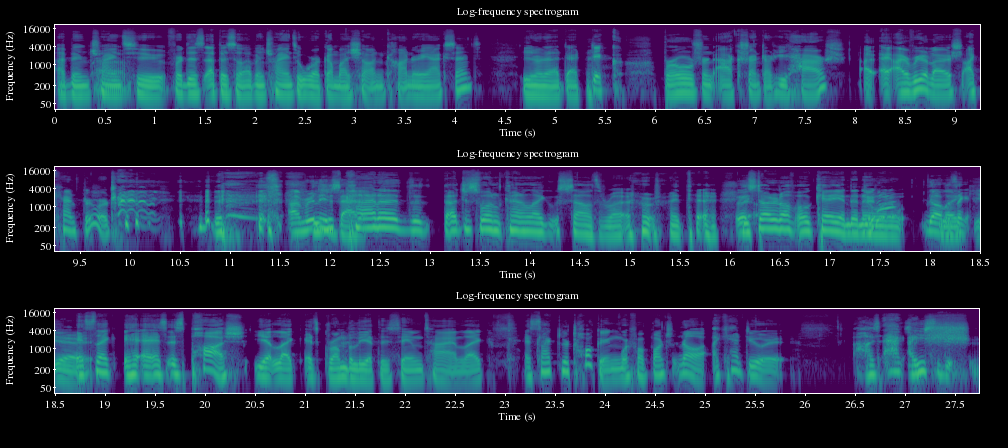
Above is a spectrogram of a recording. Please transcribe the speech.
I've been trying to for this episode. I've been trying to work on my Sean Connery accent. You know that that thick Brosian accent that he has. I I, I realize I can't do it. I'm really You just kind of that just went kind of like south, right, right there. You uh, started off okay, and then it went. no, like, it's like yeah. it's like it's, it's posh yet like it's grumbly at the same time. Like it's like you're talking with a bunch. Of, no, I can't do it. Oh, I, was act, I used to. Do,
